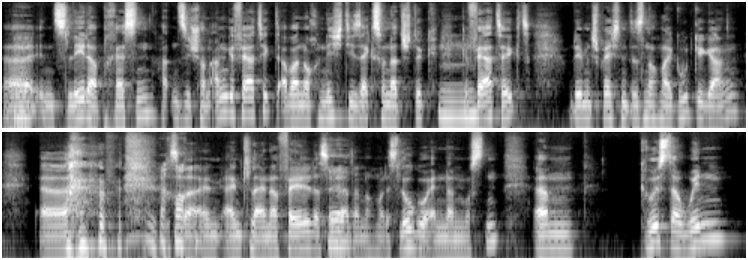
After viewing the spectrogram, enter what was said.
äh, ja. ins Leder pressen, hatten sie schon angefertigt, aber noch nicht die 600 Stück mhm. gefertigt. Und dementsprechend ist es nochmal gut gegangen. Äh, das war ein, ein kleiner Fail, dass wir ja. da dann nochmal das Logo ändern mussten. Ähm, größter Win,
